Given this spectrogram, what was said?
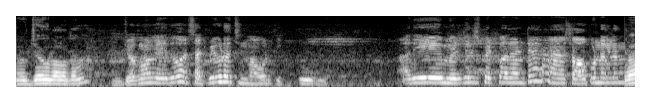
ఉద్యోగం ఉద్యోగం లేదు అది సర్టిఫికేట్ వచ్చింది మా ఊరికి. అది మెడికల్స్ పెట్టుకోవాలంటే షాప్ ఉండాలి కదా.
